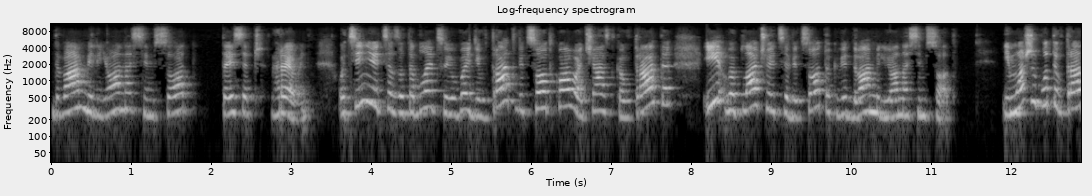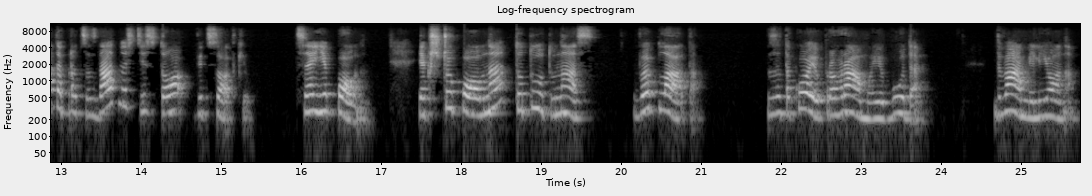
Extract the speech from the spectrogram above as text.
2 мільйона 700 тисяч гривень. Оцінюється за таблицею видів втрат відсоткова частка втрати і виплачується відсоток від 2 мільйона 700. І може бути втрата працездатності 100%. Це є повна. Якщо повна, то тут у нас виплата за такою програмою буде 2 мільйона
